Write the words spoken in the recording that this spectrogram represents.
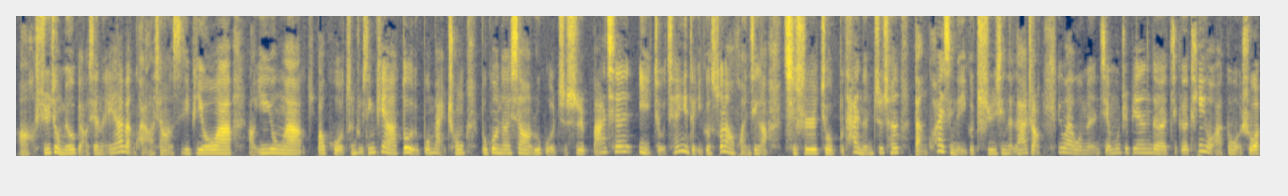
啊许久没有表现的 AI 板块啊，像 CPU 啊啊应用啊，包括存储芯片啊，都有一波脉冲。不过呢，像如果只是八千亿、九千亿的一个缩量环境啊，其实就不太能支撑板块性的一个持续性的拉涨。另外，我们节目这边的几个听友啊跟我说，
